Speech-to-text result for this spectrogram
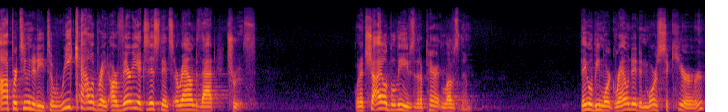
opportunity to recalibrate our very existence around that truth. When a child believes that a parent loves them, they will be more grounded and more secure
